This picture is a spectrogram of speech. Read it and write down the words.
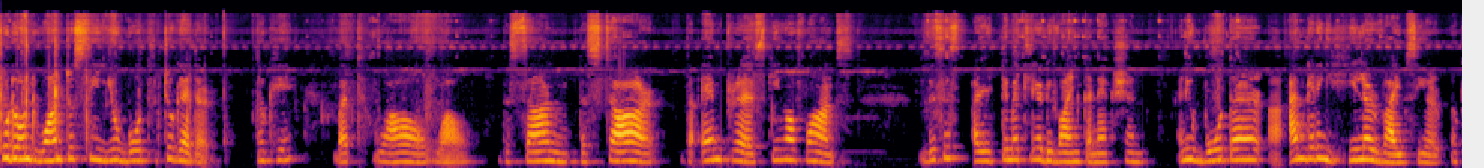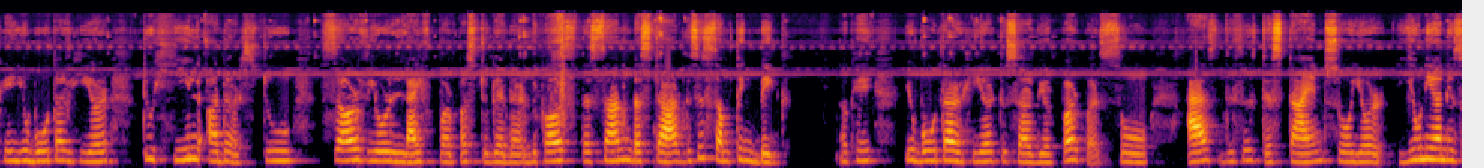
Who don't want to see you both together okay? But wow wow the sun the star the empress king of wands this is ultimately a divine connection. And you both are uh, i'm getting healer vibes here okay? You both are here to heal others to serve your life purpose together because the sun the star this is something big okay? You both are here to serve your purpose. So as this is destined so your union is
